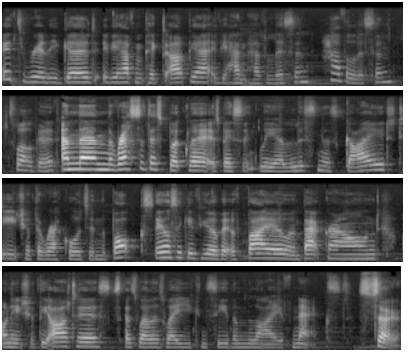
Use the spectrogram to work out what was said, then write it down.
It's really good. If you haven't picked it up yet, if you hadn't had a listen, have a listen. It's well good. And then the rest of this booklet is basically a listener's guide to each of the records in the box. They also give you a bit of bio and background on each of the artists, as well as where you can see them live next. So,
